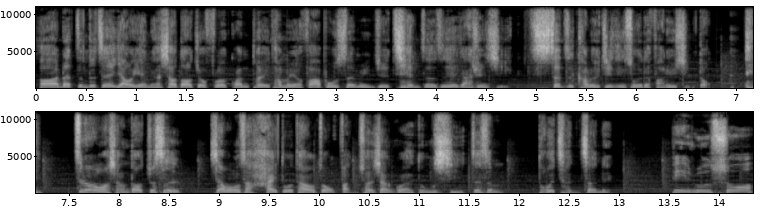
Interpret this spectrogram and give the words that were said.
好啊，那针对这些谣言呢，小岛救夫的官推他们有发布声明，就是谴责这些假讯息，甚至考虑进行所谓的法律行动。哎，这让我想到，就是像网络上太多太多这种反串相关的东西，真是都会成真诶。比如说，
